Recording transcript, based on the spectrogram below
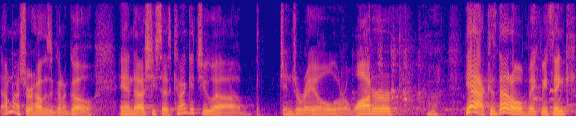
I'm not sure how this is going to go. And uh, she says, Can I get you a ginger ale or a water? yeah, because that'll make me think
